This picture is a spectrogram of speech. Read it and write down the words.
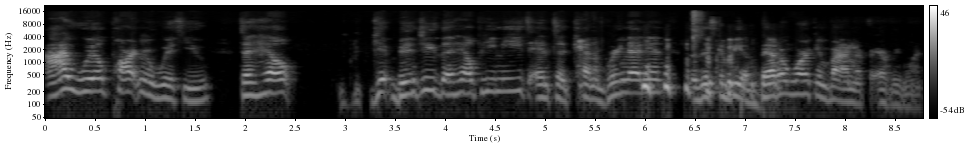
I will partner with you to help get Benji the help he needs and to kind of bring that in so this can be a better work environment for everyone.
